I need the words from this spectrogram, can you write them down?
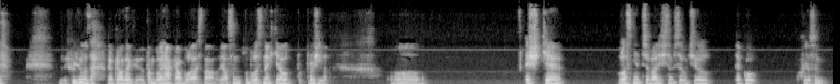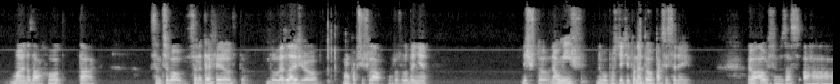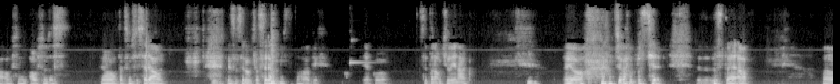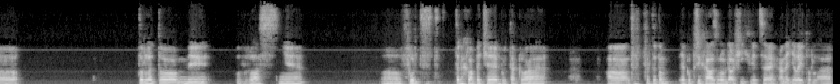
chodil na kakao, tak tam byla nějaká bolest a já jsem tu bolest nechtěl prožívat. Eh, ještě vlastně třeba, když jsem se učil, jako chodil jsem moje na záchod, tak jsem třeba se netrefil, to byl vedle, že jo, mamka přišla rozlobeně, Když to neumíš, nebo prostě ti to neto, tak si sedej. Jo, a už jsem zas, aha, aha, a už jsem, a už jsem zas, jo, tak jsem si sedal. tak jsem se naučil sedat místo toho, abych jako se to naučil jinak. Mm. Jo, třeba prostě z té a tohleto mi vlastně uh, furt ten chlapeček buď takhle a furt to tam jako přicházelo v dalších věcech a nedělej tohle.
